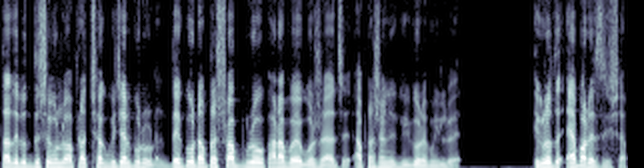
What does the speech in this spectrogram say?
তাদের উদ্দেশ্য বলব আপনার ছক বিচার করুন। দেখুন আপনার সব গ্রহ খারাপ হয়ে বসে আছে। আপনার সঙ্গে কি করে মিলবে? এগুলো তো অ্যাভারেজ হিসাব।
